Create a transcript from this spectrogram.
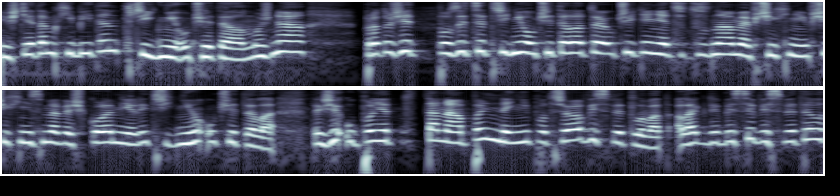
Ještě tam chybí ten třídní učitel. Možná, protože pozice třídního učitele to je určitě něco, co známe všichni. Všichni jsme ve škole měli třídního učitele. Takže úplně ta náplň není potřeba vysvětlovat. Ale kdyby si vysvětlil,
